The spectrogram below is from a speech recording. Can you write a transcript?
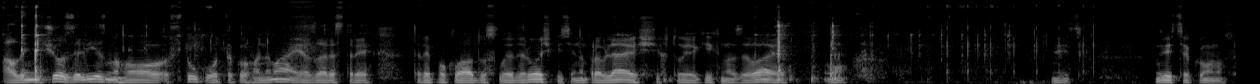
Але нічого залізного стуку от такого немає. Я зараз три, три покладу слайдерочки, ці направляючі, хто як їх називає. О. Дивіться. Дивіться конус.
